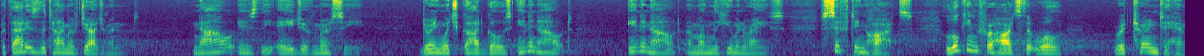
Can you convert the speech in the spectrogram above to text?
But that is the time of judgment. Now is the age of mercy, during which God goes in and out, in and out among the human race, sifting hearts, looking for hearts that will return to Him,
